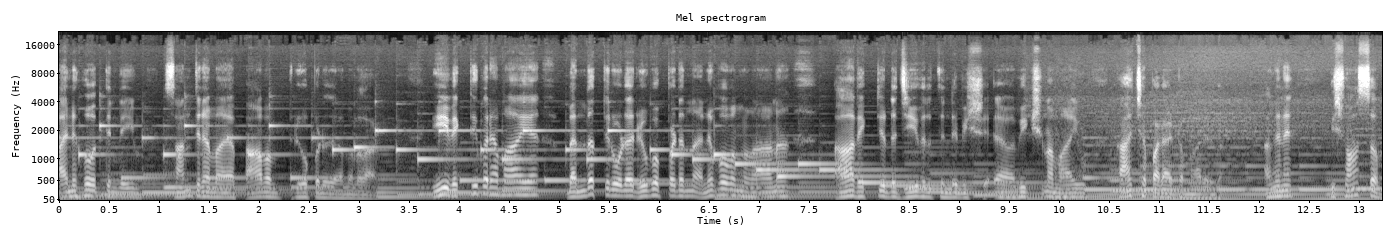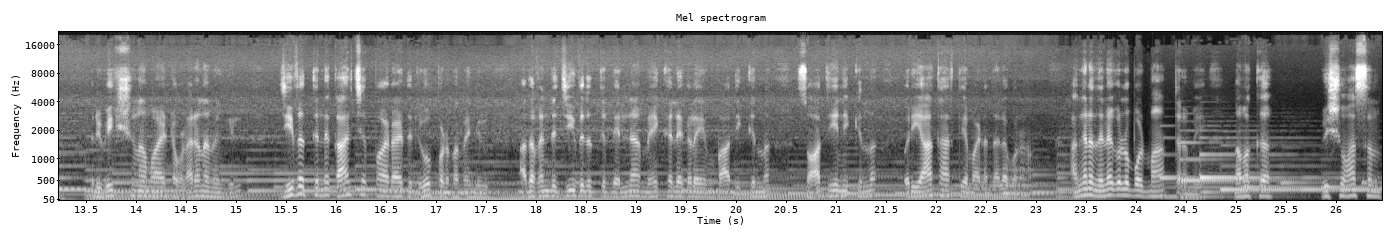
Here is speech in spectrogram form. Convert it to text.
അനുഭവത്തിന്റെയും സാന്ദ്രമായ പാപം രൂപപ്പെടുക എന്നുള്ളതാണ്. ഈ വ്യക്തിപരമായ ബന്ധത്തിലൂടെ രൂപപ്പെടുന്ന അനുഭവങ്ങളാണ് ആ വ്യക്തിയുടെ ജീവിതത്തിന്റെ വിഷ വീക്ഷണമായും കാഴ്ചപ്പാടായിട്ട് മാറുന്നത്. അങ്ങനെ വിശ്വാസം ഒരു വീക്ഷണമായിട്ട് വളരണമെങ്കിൽ ജീവിതത്തിന്റെ കാഴ്ചപ്പാടായിട്ട് രൂപപ്പെടണമെങ്കിൽ അത് അവന്റെ ജീവിതത്തിന്റെ എല്ലാ മേഖലകളെയും ബാധിക്കുന്ന സ്വാധീനിക്കുന്ന ഒരു യാഥാർത്ഥ്യമായിട്ട് നിലകൊള്ളണം. അങ്ങനെ നിലകൊള്ളുമ്പോൾ മാത്രമേ നമുക്ക് വിശ്വാസം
